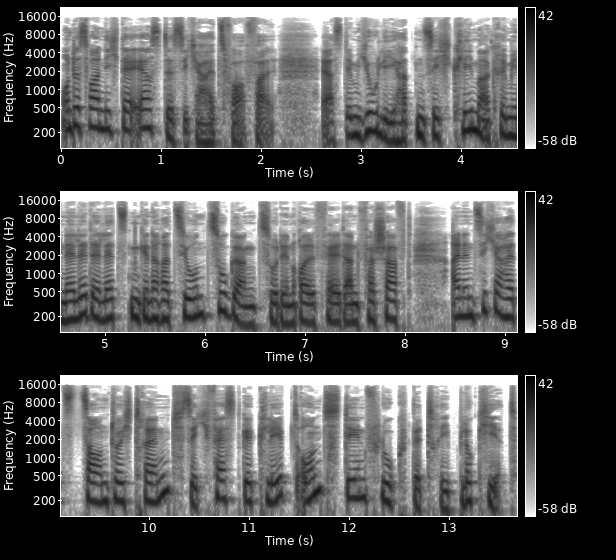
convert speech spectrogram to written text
und es war nicht der erste Sicherheitsvorfall. Erst im Juli hatten sich Klimakriminelle der letzten Generation Zugang zu den Rollfeldern verschafft, einen Sicherheitszaun durchtrennt, sich festgeklebt und den Flugbetrieb blockiert.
